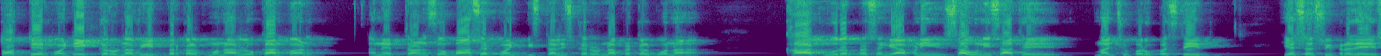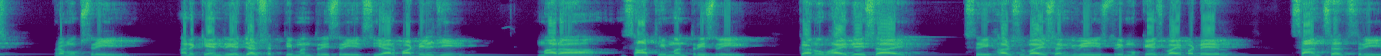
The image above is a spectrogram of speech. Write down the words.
તોતેર પોઈન્ટ એક કરોડના વિવિધ પ્રકલ્પોના લોકાર્પણ અને ત્રણસો બાસઠ પોઈન્ટ પિસ્તાલીસ કરોડના પ્રકલ્પોના ખાતમુહૂર્ત પ્રસંગે આપણી સૌની સાથે મંચ ઉપર ઉપસ્થિત યશસ્વી પ્રદેશ પ્રમુખ શ્રી અને કેન્દ્રીય જળશક્તિ મંત્રી શ્રી સી આર પાટીલજી મારા સાથી મંત્રી શ્રી કનુભાઈ દેસાઈ શ્રી હર્ષભાઈ સંઘવી શ્રી મુકેશભાઈ પટેલ સાંસદ શ્રી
